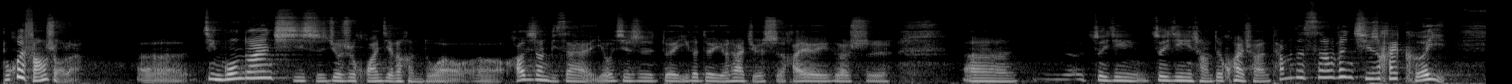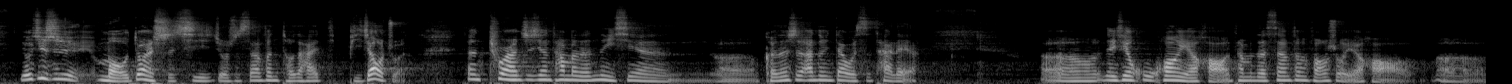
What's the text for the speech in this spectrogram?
不会防守了。呃，进攻端其实就是缓解了很多。呃，好几场比赛，尤其是对一个对犹他爵士，还有一个是，呃。最近最近一场对快船，他们的三分其实还可以，尤其是某段时期，就是三分投的还比较准。但突然之间，他们的内线，呃，可能是安东尼戴维斯太累了，呃，内线护框也好，他们的三分防守也好，呃，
